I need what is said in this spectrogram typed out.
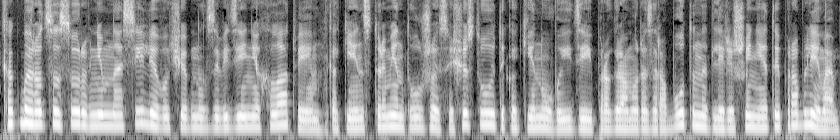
Как бороться с уровнем насилия в учебных заведениях Латвии? Какие инструменты уже существуют и какие новые идеи и программы разработаны для решения этой проблемы?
